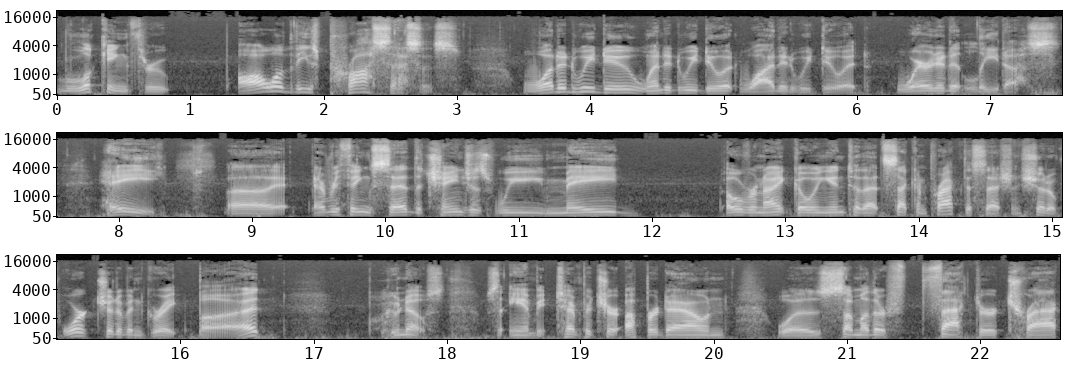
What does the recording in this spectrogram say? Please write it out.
looking through all of these processes. What did we do? When did we do it? Why did we do it? Where did it lead us? Hey, uh, everything said the changes we made overnight going into that second practice session should have worked, should have been great, but who knows? Was the ambient temperature up or down? Was some other factor, track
